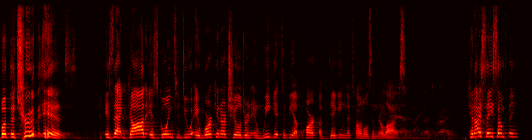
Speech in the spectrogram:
But the truth is, is that God is going to do a work in our children, and we get to be a part of digging the tunnels in their lives. Can I say something?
